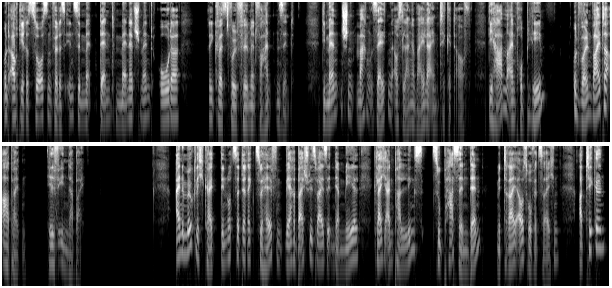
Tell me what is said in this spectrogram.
und auch die Ressourcen für das Incident Management oder Request Fulfillment vorhanden sind. Die Menschen machen selten aus Langeweile ein Ticket auf. Die haben ein Problem und wollen weiterarbeiten. Hilf ihnen dabei. Eine Möglichkeit, den Nutzer direkt zu helfen, wäre beispielsweise in der Mail gleich ein paar Links zu passenden, mit drei Ausrufezeichen, Artikeln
